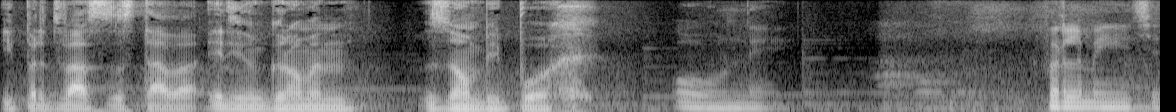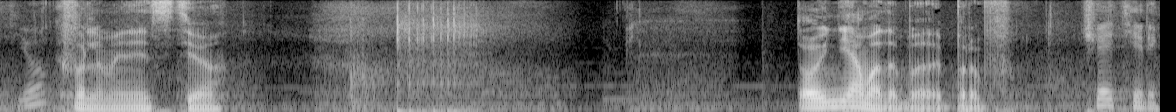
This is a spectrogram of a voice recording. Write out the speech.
и пред вас застава един огромен зомби плъх. О, не. Хвърляме инициатива. Хвърляме инициатива. Той няма да бъде пръв. Четири.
